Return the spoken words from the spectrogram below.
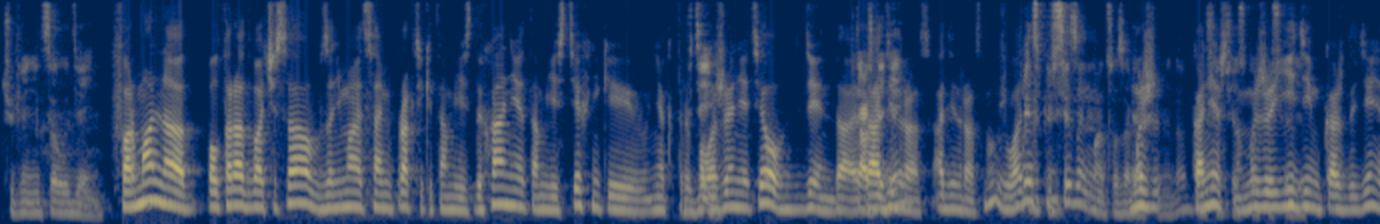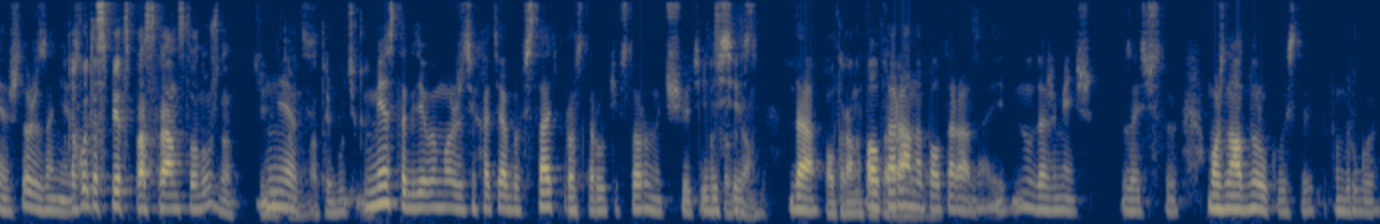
чуть ли не целый день. Формально полтора-два часа занимают сами практики. Там есть дыхание, там есть техники, некоторые В день? положения тела в день. Да, это Каждый один день? раз. Один раз. Ну, В желательно. принципе, конечно. все занимаются зарядками, мы же, да? Конечно, мы же едим каждый день. Это что же занятие? Какое-то спецпространство нужно? Нет. Там, атрибутика? Место, где вы можете хотя бы встать, просто руки в сторону чуть-чуть Это или сесть. там? Да, Полтора на полтора, полтора. на полтора, да. И, ну, даже меньше зачастую. Можно одну руку выставить, потом другую.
